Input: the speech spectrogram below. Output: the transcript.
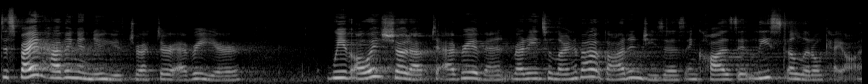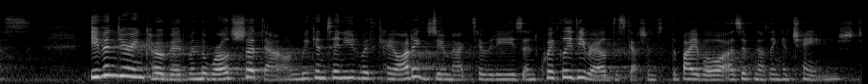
Despite having a new youth director every year, we've always showed up to every event ready to learn about God and Jesus and cause at least a little chaos. Even during COVID, when the world shut down, we continued with chaotic Zoom activities and quickly derailed discussions of the Bible as if nothing had changed.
